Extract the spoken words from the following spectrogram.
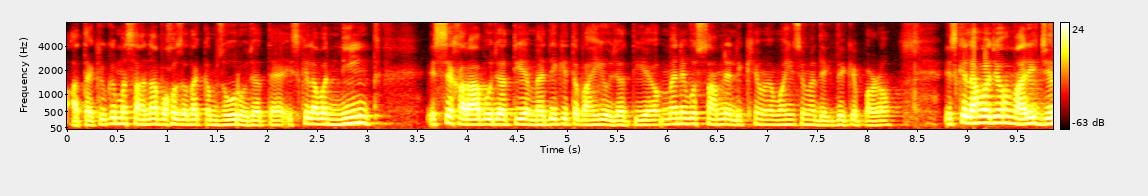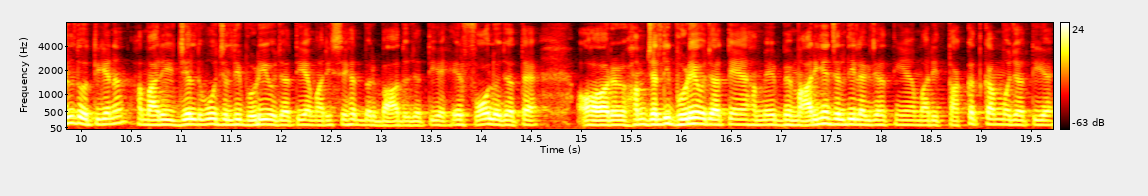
آتا ہے، کیونکہ مسانہ بہت زیادہ کمزور ہو جاتا ہے۔ اس کے علاوہ نیند اس سے خراب ہو جاتی ہے، میدے کی تباہی ہو جاتی ہے۔ میں نے وہ سامنے لکھے ہوئے ہیں، وہیں سے میں دیکھ دیکھ کے پڑھ رہا ہوں۔ اس کے علاوہ جو ہماری جلد ہوتی ہے نا، ہماری جلد وہ جلدی بوڑھی ہو جاتی ہے، ہماری صحت برباد ہو جاتی ہے، ہیئر فال ہو جاتا ہے اور ہم جلدی بوڑھے ہو جاتے ہیں، ہمیں بیماریاں جلدی لگ جاتی ہیں، ہماری طاقت کم ہو جاتی ہے۔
